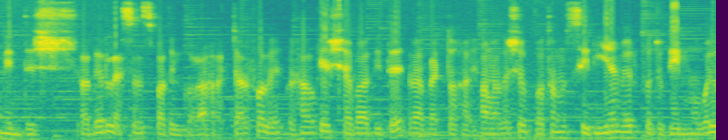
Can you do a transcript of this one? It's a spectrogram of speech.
নির্দেশ তাদের লাইসেন্স বাতিল করা হয়। যার ফলে গ্রাহকের সেবা দিতে তারা ব্যর্থ হয়। বাংলাদেশের প্রথম সিডিএম এর প্রযুক্তি মোবাইল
